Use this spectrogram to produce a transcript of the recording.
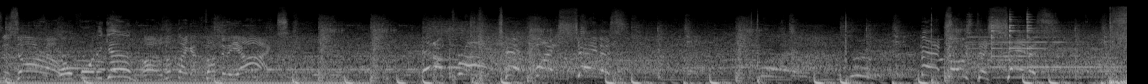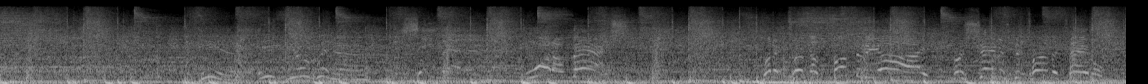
Cesaro. Go for it again. Thumb to the eye for Sheamus to turn the table.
